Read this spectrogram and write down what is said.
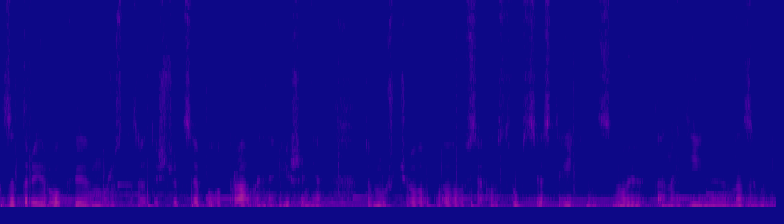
За три роки можу сказати, що це було правильне рішення, тому що е, вся конструкція стоїть міцною та надійною на землі.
